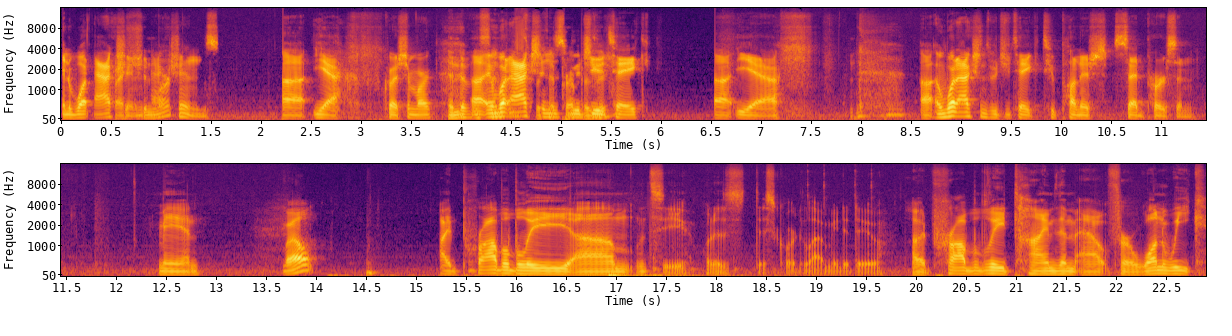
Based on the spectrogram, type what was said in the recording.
and what action Question actions? Uh, yeah, question mark. End of uh, and what sentence with a actions would you take? Uh, yeah. Uh, and what actions would you take to punish said person? Man, Well, I'd probably um, let's see, what does Discord allow me to do? I would probably time them out for one week,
